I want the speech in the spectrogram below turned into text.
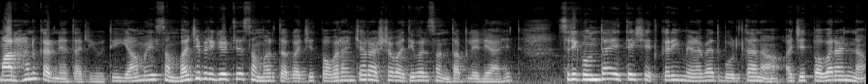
मारहाण करण्यात आली होती. यामुळे संभाजी ब्रिगेडचे समर्थक अजित पवारांच्या राष्ट्रवादीवर संतापलेले आहेत. श्रीगोंदा येथे शेतकरी मेळाव्यात बोलताना अजित पवारांना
